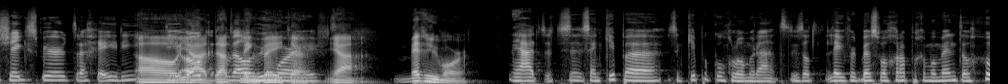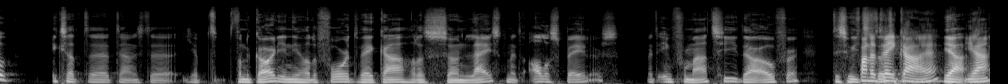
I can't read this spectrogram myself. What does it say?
Shakespeare-tragedie. Oh die ja, ook dat wel klinkt humor beter. heeft. Ja, met humor. Ja, het, het zijn kippen, het is een kippenconglomeraat. Dus dat levert best wel grappige momenten op. Ik zat uh, trouwens, de, je hebt van The Guardian, die hadden voor het WK hadden ze zo'n lijst met alle spelers, met informatie daarover. Het is zoiets Van het dat- WK, hè? Ja, Ja.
